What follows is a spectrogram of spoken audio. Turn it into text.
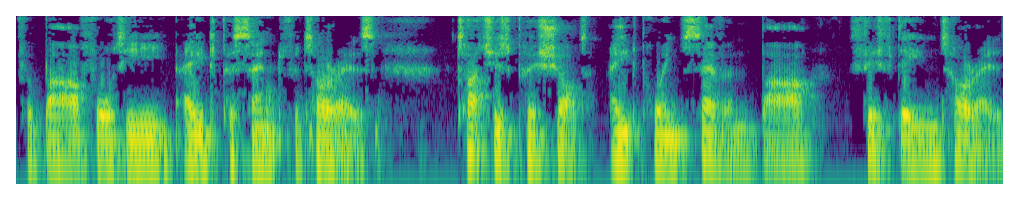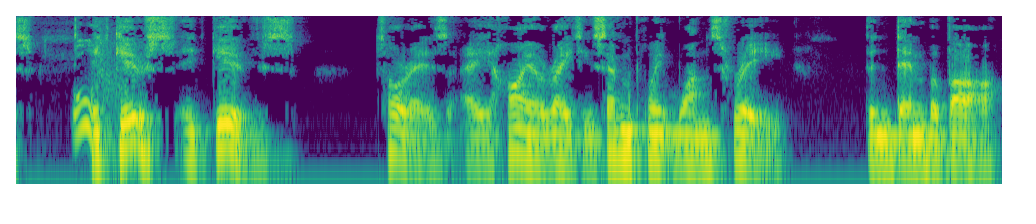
for Ba, 48% for Torres. Touches per shot, 8.7 Bar, 15 Torres. Ooh. It gives it gives Torres a higher rating, 7.13, than Demba Ba,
